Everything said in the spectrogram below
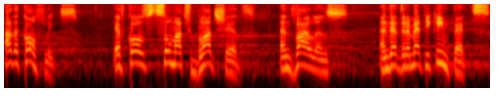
other conflicts have caused so much bloodshed and violence and had dramatic impacts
